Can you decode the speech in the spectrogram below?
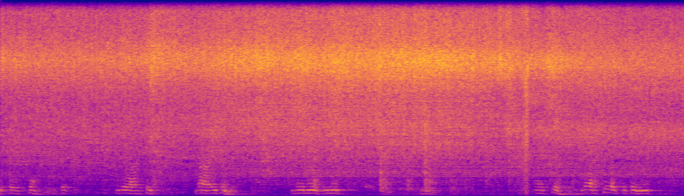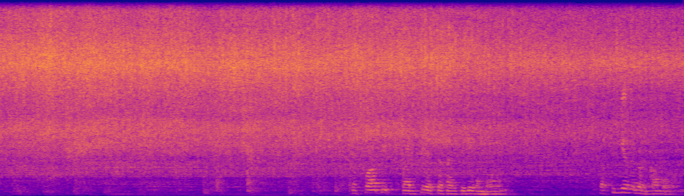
ഇട്ട് ഉപ്പും ഇട്ട് ഇത് വറുത്തി ഇതായിട്ടുണ്ട്. ചപ്പാത്തി പരത്തി വെച്ച തരത്തിൽ കൊണ്ടുപോകണം തീ എന്നിട്ട് എടുക്കാൻ പോകണം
